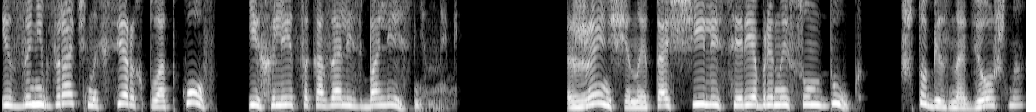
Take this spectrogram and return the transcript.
Из-за невзрачных серых платков их лица казались болезненными. Женщины тащили серебряный сундук, что безнадежно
